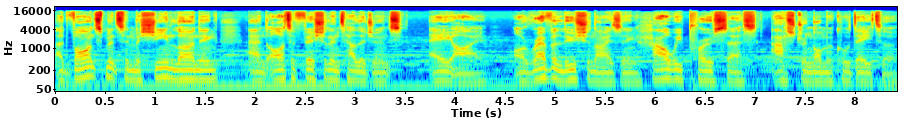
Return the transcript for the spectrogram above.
advancements in machine learning and artificial intelligence, AI, are revolutionizing how we process astronomical data.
